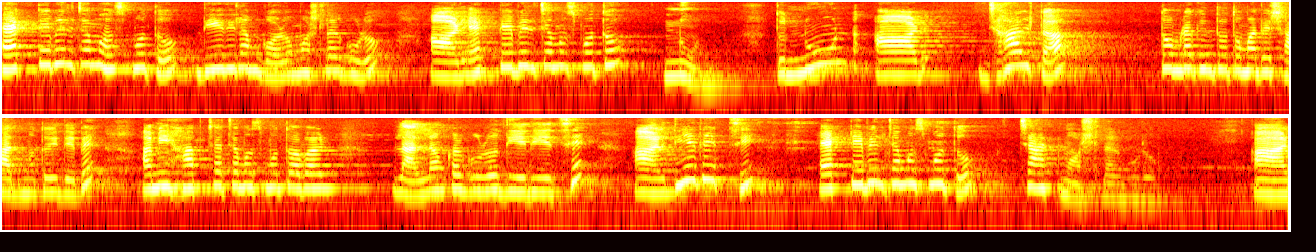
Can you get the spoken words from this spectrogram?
এক টেবিল চামচ মতো দিয়ে দিলাম গরম মশলার গুঁড়ো আর এক টেবিল চামচ মতো নুন। তো নুন আর ঝালটা তোমরা কিন্তু তোমাদের স্বাদ মতোই দেবে। আমি হাফ চা চামচ মতো আবার লাল লঙ্কার গুঁড়ো দিয়ে দিয়েছি। আর দিয়ে দিচ্ছি এক টেবিল চামচ মতো চাট মশলার গুঁড়ো। আর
